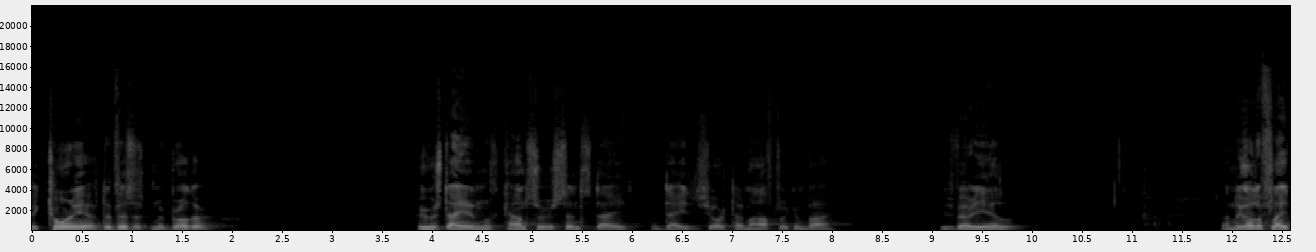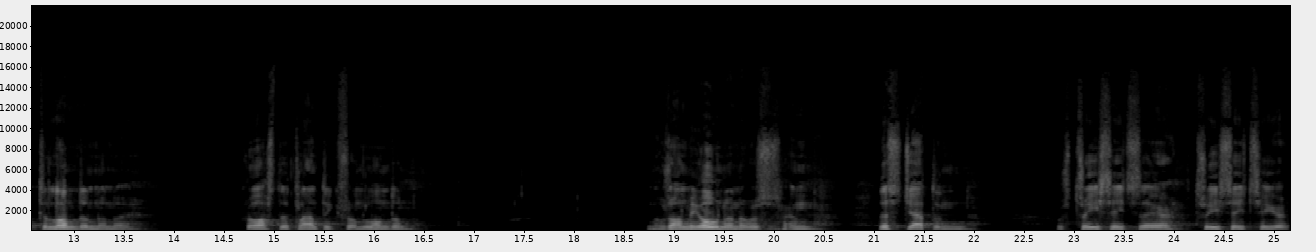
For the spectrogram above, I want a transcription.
Victoria, to visit my brother who was dying with cancer has since died and died a short time after I came back. He was very ill. And I got a flight to London and I crossed the Atlantic from London. And I was on my own and I was in this jet and was three seats there, three seats here,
